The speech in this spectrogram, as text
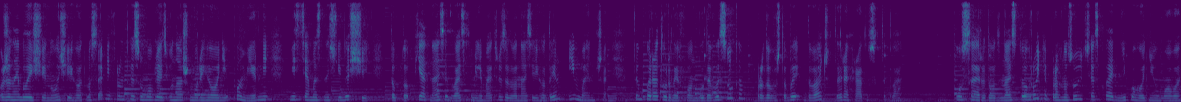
Уже найближчі ночі його атмосферні фронти зумовлять у нашому регіоні помірні місцями значні дощі, тобто 15-20 мм за 12 годин і менше. Температурний фон буде високим впродовж доби 2-4 градуси тепла. У середу, 11 грудня, прогнозуються складні погодні умови.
